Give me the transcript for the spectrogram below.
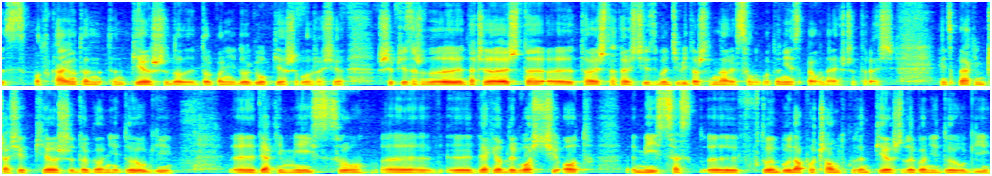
e, spotkają. Ten, ten pierwszy do, dogoni drugi, bo pierwszy porusza się szybciej. Zresztą, e, znaczy resztę, e, ta reszta treści będzie widoczna na rysunku, bo to nie jest pełna jeszcze treść. Więc po jakim czasie pierwszy dogoni drugi, e, w jakim miejscu, e, e, w jakiej odległości od miejsca, e, w którym był na początku ten pierwszy dogoni drugi,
